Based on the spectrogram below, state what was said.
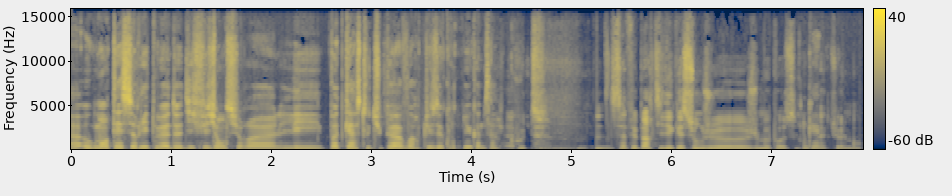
euh, augmenter ce rythme de diffusion sur euh, les podcasts où tu peux avoir plus de contenu comme ça? Écoute, ça fait partie des questions que je, je me pose actuellement.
